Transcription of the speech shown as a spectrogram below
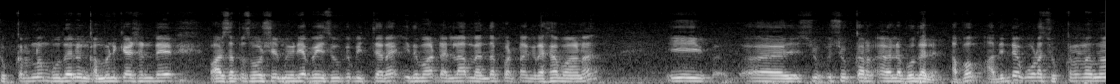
ശുക്രനും ബുധനും കമ്മ്യൂണിക്കേഷന്റെ WhatsApp social media Facebook picture ഇതുമായിട്ടെല്ലാം ബന്ധപ്പെട്ട ഗ്രഹമാണ് ഈ ഏ, ശു- ശുക്ര അല്ല ബുധൻ. അപ്പം അതിന്റെ കൂടെ ശുക്രൻ എന്ന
